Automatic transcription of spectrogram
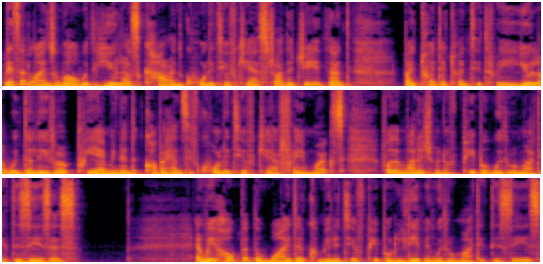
This aligns well with EULAR's current quality of care strategy that by 2023, EULAR will deliver preeminent comprehensive quality of care frameworks for the management of people with rheumatic diseases. And we hope that the wider community of people living with rheumatic disease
